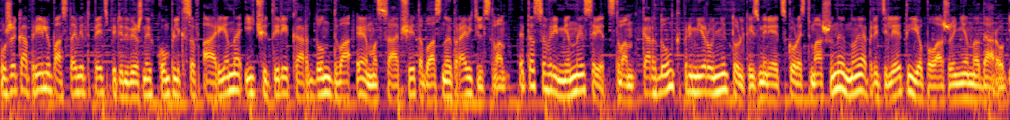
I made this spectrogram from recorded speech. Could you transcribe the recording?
Уже к апрелю поставит 5 передвижных комплексов «Арена» и 4 «Кордон-2М», сообщает областное правительство. Это современные средства. «Кордон», к примеру, не только измеряет скорость машины, но и определяет ее положение на дороге.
